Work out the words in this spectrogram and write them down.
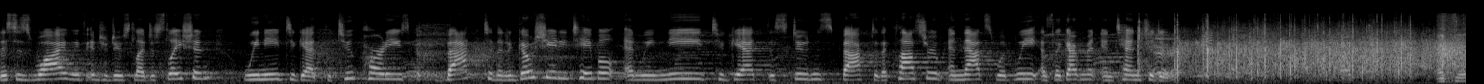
This is why we've introduced legislation. We need to get the two parties back to the negotiating table, and we need to get the students back to the classroom, and that's what we, as the government, intend to do. Thank you.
